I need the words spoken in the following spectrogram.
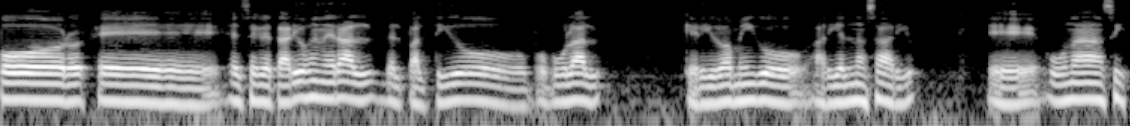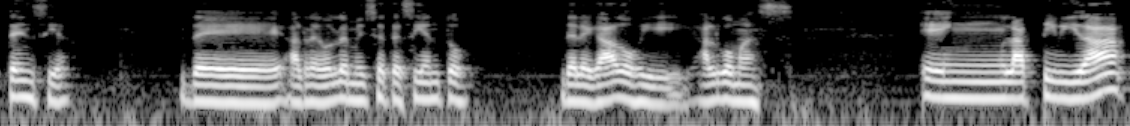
por eh, el secretario general del Partido Popular, querido amigo Ariel Nazario, eh, una asistencia de alrededor de 1.700 delegados y algo más. En la actividad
